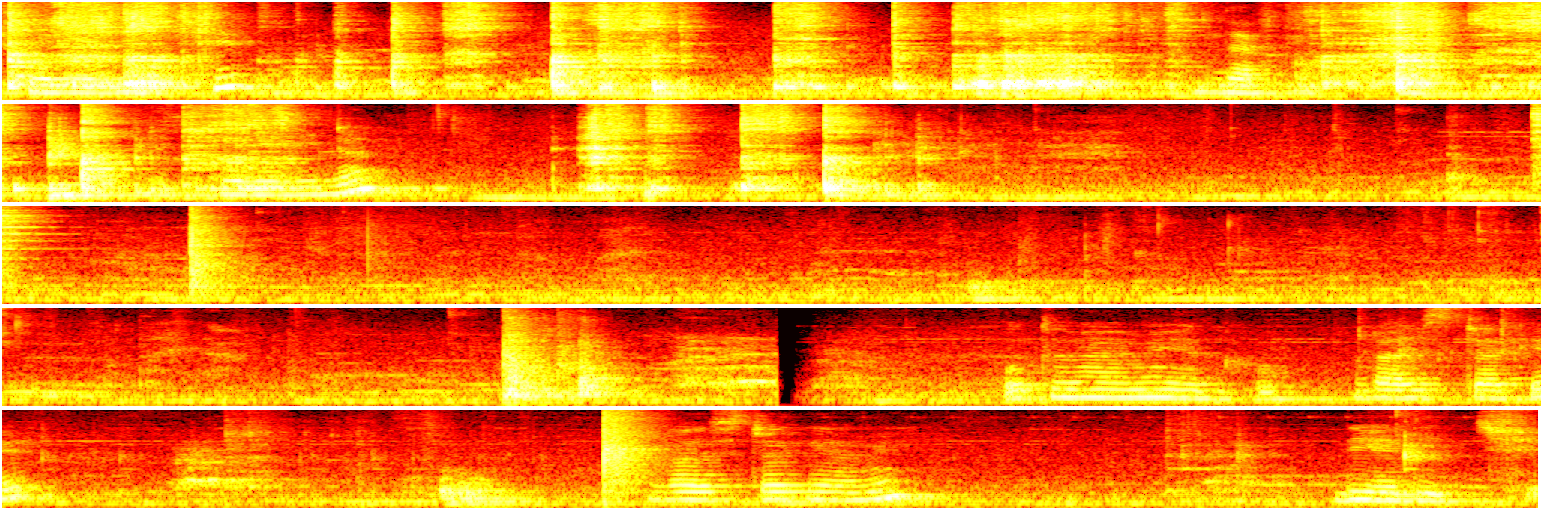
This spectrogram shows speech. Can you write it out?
ছড়িয়ে দিচ্ছি। দেখো, ছড়িয়ে দিলাম। প্রথমে আমি দেখো রাইসটাকে রাইসটাকে আমি দিয়ে দিচ্ছি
